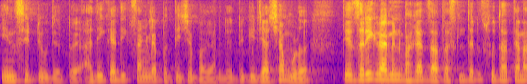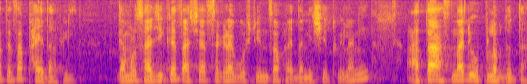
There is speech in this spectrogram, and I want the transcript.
इन्सेंटिव्ह देतो आहे अधिकाधिक चांगल्या पद्धतीचे पगार देतो की ज्याच्यामुळं ते जरी ग्रामीण भागात जात असतील तरी सुद्धा त्यांना त्याचा फायदा होईल. त्यामुळे साहजिकच अशा सगळ्या गोष्टींचा फायदा निश्चित होईल. आणि आता असणारी उपलब्धता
